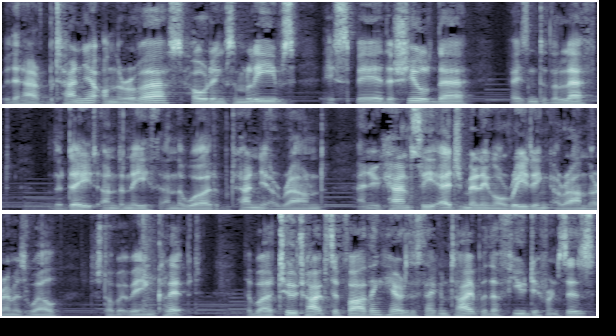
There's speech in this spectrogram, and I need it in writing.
We then have Britannia on the reverse, holding some leaves, a spear, the shield there, facing to the left, with the date underneath and the word Britannia around, and you can see edge milling or reading around the rim as well, to stop it being clipped. There were two types of farthing, here is the second type with a few differences.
